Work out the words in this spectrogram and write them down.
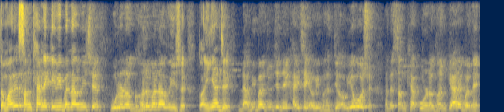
તમારે સંખ્યાને કેવી બનાવવી છે? પૂર્ણ ઘન બનાવવી છે. તો અહીંયા જે ડાબી બાજુ જે દેખાય છે એ અવિભાજ્ય અવયવો છે અને સંખ્યા પૂર્ણ ઘન ક્યારે બને?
